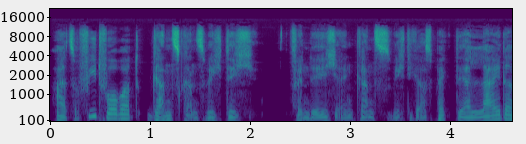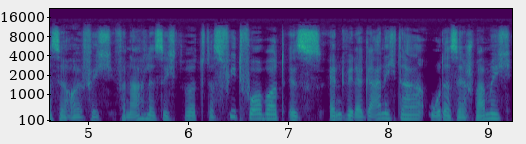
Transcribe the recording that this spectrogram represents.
Also Feedforward, ganz, ganz wichtig, finde ich, ein ganz wichtiger Aspekt, der leider sehr häufig vernachlässigt wird. Das Feedforward ist entweder gar nicht da oder sehr schwammig.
